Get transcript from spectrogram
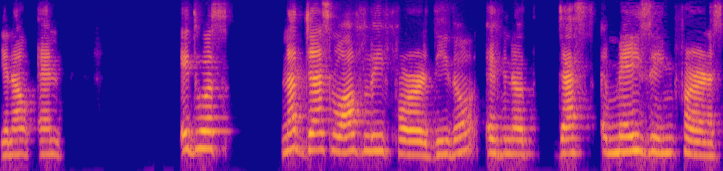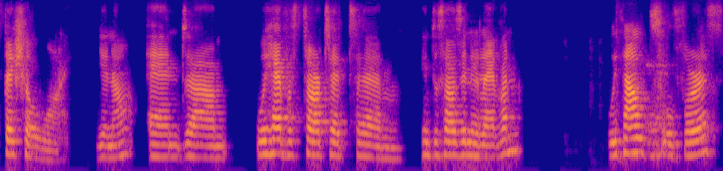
you know and it was not just lovely for Dido if not just amazing for a special wine you know and um, we have started um, in 2011 without sulfurs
